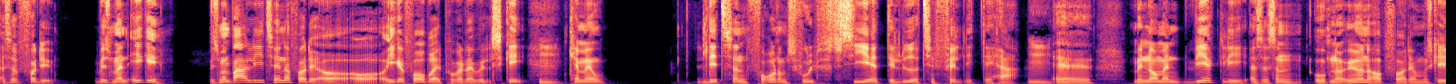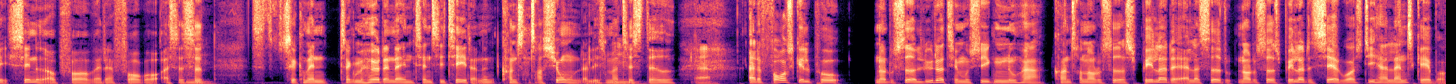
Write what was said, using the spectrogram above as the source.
Altså, for det, hvis man ikke... Hvis man bare lige tænder for det, og, og, og ikke er forberedt på, hvad der vil ske, Mm. kan man jo lidt sådan fordomsfuldt sige, at det lyder tilfældigt, det her. Mm. Øh, men når man virkelig altså sådan, åbner ørerne op for det, og måske sindet op for, hvad der foregår, altså, så, Mm. så, kan man, så kan man høre den der intensitet og den koncentration, der ligesom er Mm. til stede. Ja. Er der forskel på, når du sidder og lytter til musikken nu her, kontra når du sidder og spiller det, eller sidder du, når du sidder og spiller det, ser du også de her landskaber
